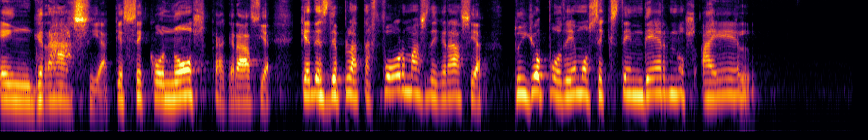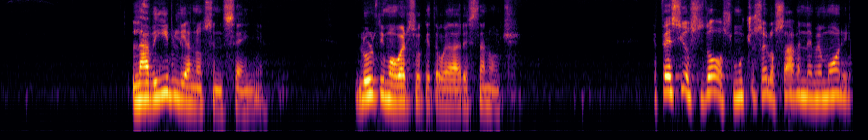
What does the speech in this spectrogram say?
en gracia, que se conozca gracia, que desde plataformas de gracia tú y yo podemos extendernos a Él. La Biblia nos enseña. El último verso que te voy a dar esta noche. Efesios 2, muchos se lo saben de memoria.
